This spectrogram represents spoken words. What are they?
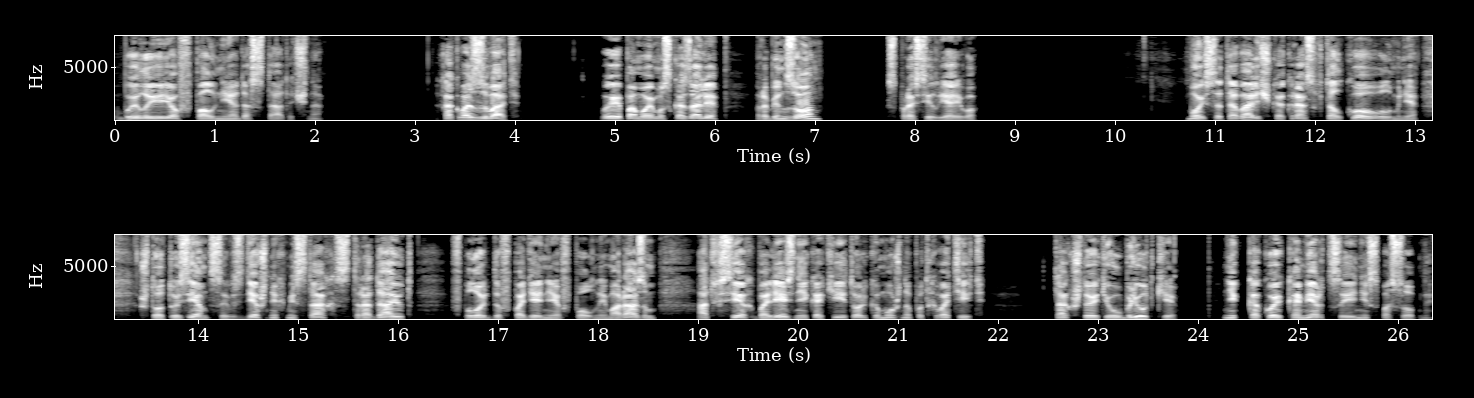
было ее вполне достаточно. — Как вас звать? Вы, по-моему, сказали Робинзон? — спросил я его. Мой сотоварищ как раз втолковывал мне, что туземцы в здешних местах страдают, вплоть до впадения в полный маразм, от всех болезней, какие только можно подхватить, так что эти ублюдки ни к какой коммерции не способны.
